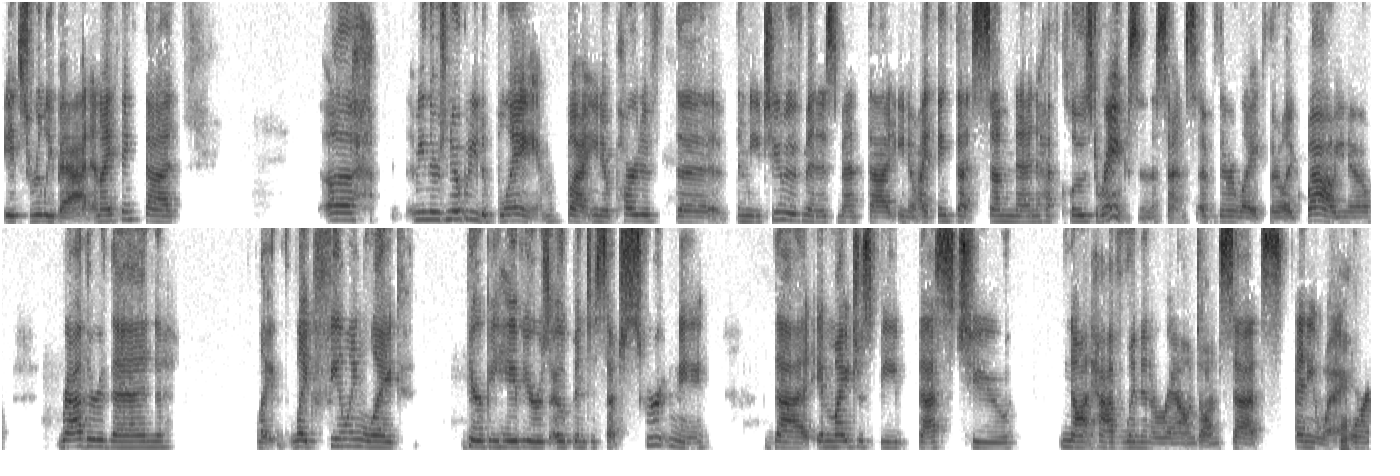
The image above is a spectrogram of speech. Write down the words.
it's really bad and i think that uh I mean, there's nobody to blame, but you know, part of the the Me Too movement has meant that you know, I think that some men have closed ranks in the sense of they're like they're like, wow, you know, rather than like like feeling like their behavior is open to such scrutiny, that it might just be best to not have women around on sets anyway hmm. or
